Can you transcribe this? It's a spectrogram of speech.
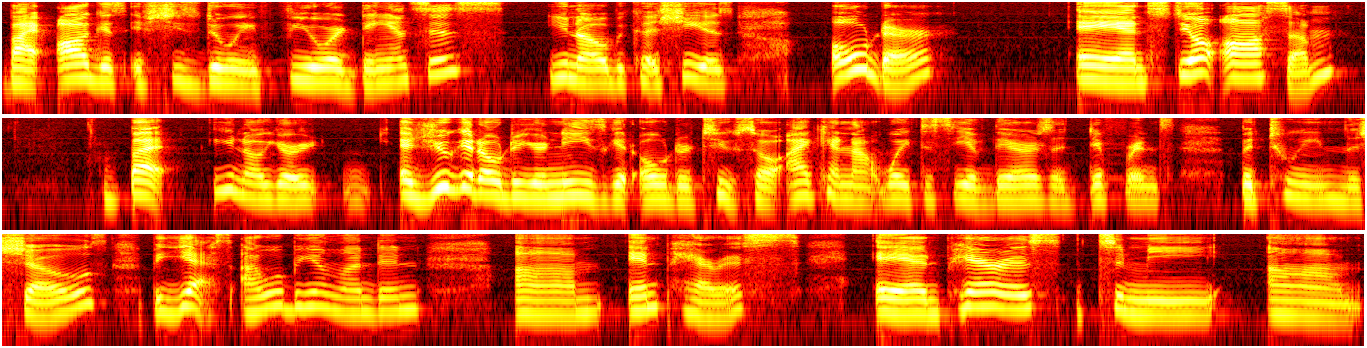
by August, if she's doing fewer dances, you know, because she is older and still awesome. But you know, your as you get older, your knees get older too. So I cannot wait to see if there's a difference between the shows. But yes, I will be in London um, and Paris. And Paris, to me, um,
